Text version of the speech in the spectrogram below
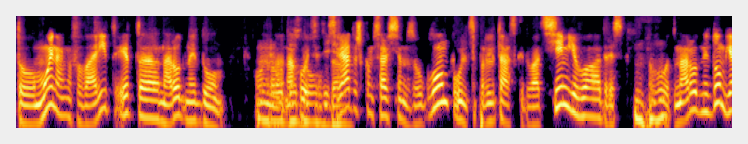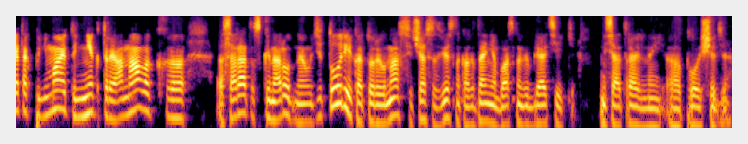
то мой, наверное, фаворит – это Народный дом. Он Народный находится здесь да. рядышком, совсем за углом. Улица Пролетарская, 27, его адрес. Угу. Вот. Народный дом, я так понимаю, это некоторый аналог э, Саратовской народной аудитории, которая у нас сейчас известна как здание областной библиотеки на театральной э, площади.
